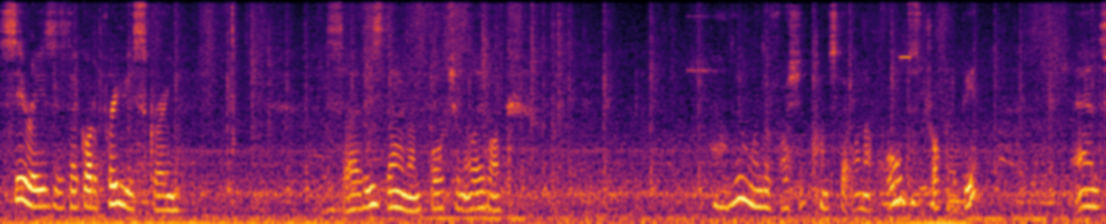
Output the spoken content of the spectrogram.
series is they've got a preview screen. So these don't, unfortunately. Like, I do wonder if I should punch that one up or just drop it a bit. And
